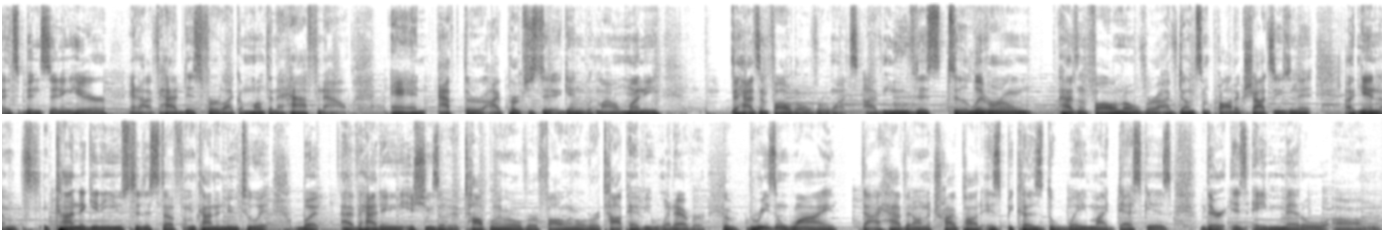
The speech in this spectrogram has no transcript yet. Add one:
it's been sitting here and I've had this for like a month and a half now. And after I purchased it again with my own money, it hasn't fallen over once. I've moved this to the living room hasn't fallen over. I've done some product shots using it. Again, I'm kind of getting used to this stuff. I'm kind of new to it, but I've had any issues of it toppling over, falling over, top heavy, whatever. The, reason why that I have it on a tripod is because the way my desk is, there is a metal um,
